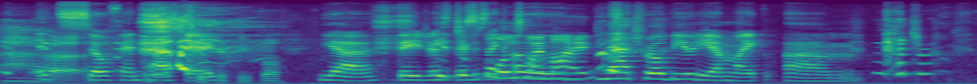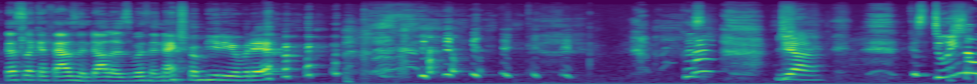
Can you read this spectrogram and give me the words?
It's so fantastic Stupid people. yeah they just It they're just just like blows my "Oh, mind." natural beauty i'm like um Natural. that's like a thousand dollars worth of natural beauty over there Yeah. Because doing So, the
